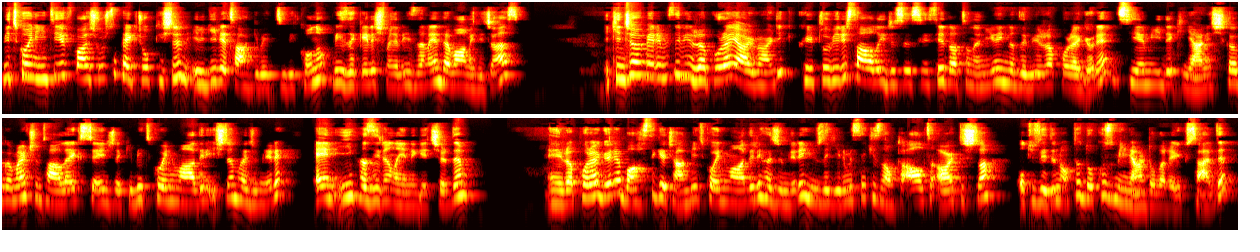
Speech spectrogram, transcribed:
Bitcoin ETF başvurusu pek çok kişinin ilgiyle takip ettiği bir konu. Biz de gelişmeleri izlemeye devam edeceğiz. İkinci haberimizde bir rapora yer verdik. Kripto veri sağlayıcısı CC Data'nın yayınladığı bir rapora göre CME'deki yani Chicago Mercantile Exchange'deki Bitcoin vadeli işlem hacimleri en iyi Haziran ayını geçirdi. E, rapora göre bahsi geçen Bitcoin vadeli hacimleri %28.6 artışla 37.9 milyar dolara yükseldi.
